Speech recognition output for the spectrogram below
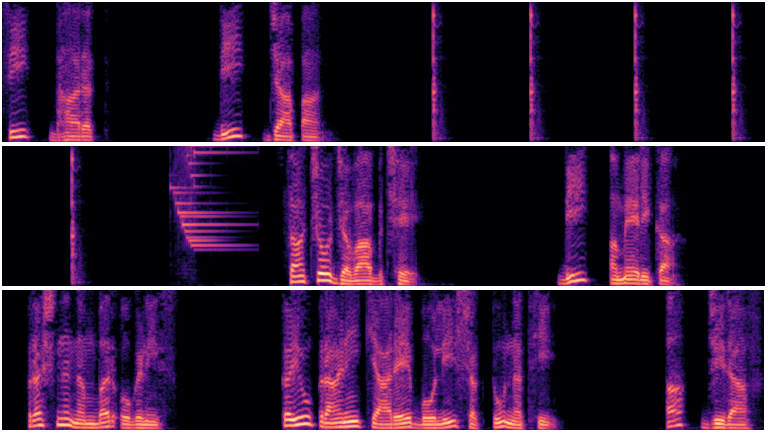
C Bharat D Japan साचो जवाब छे बी अमेरिका प्रश्न नंबर ओगनीस क्यू प्राणी क्यारे बोली शकतु नहीं A. Giraffe.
